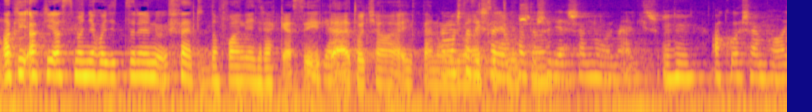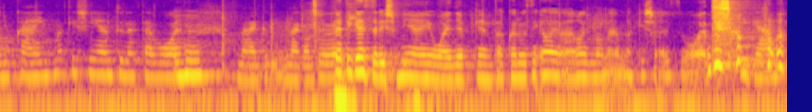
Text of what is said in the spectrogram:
aki, aki azt mondja, hogy egyszerűen fel tudna falni egy rekeszét, tehát hogyha éppen Na most az is nagyon fontos, hogy ez sem normális. Uh-huh. Akkor sem, ha anyukáinknak is is ilyen tünete volt, uh-huh. meg, meg a görcs. Pedig ezzel is milyen jó egyébként akarozni. Aj, a nagymamámnak is ez volt. Igen.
